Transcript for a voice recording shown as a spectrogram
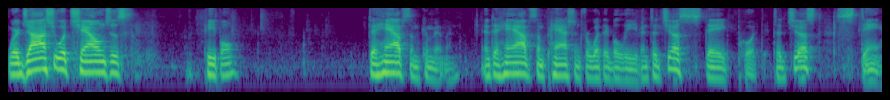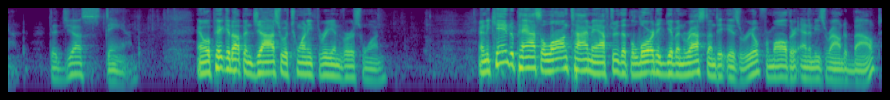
Where Joshua challenges people to have some commitment and to have some passion for what they believe and to just stay put, to just stand, to just stand. And we'll pick it up in Joshua 23 and verse 1. And it came to pass a long time after that the Lord had given rest unto Israel from all their enemies round about,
